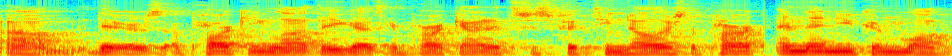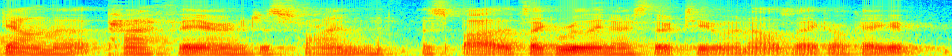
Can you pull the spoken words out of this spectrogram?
Um, there's a parking lot that you guys can park at. It's just $15 to park. And then you can walk down the path there and just find a spot. It's like really nice there too. And I was like, okay, good.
